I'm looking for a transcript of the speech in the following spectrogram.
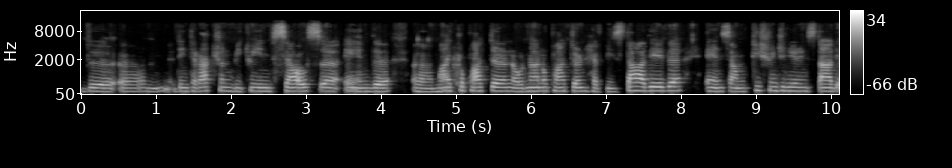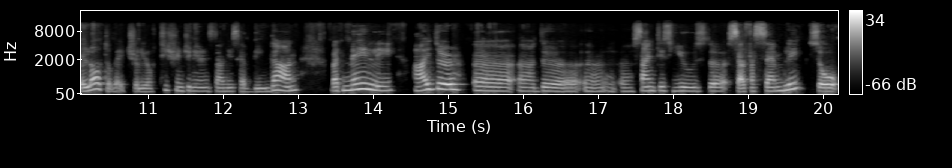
the, um, the interaction between cells uh, and uh, micropattern or nanopattern have been studied and some tissue engineering study, a lot of actually of tissue engineering studies have been done, but mainly either uh, uh, the uh, scientists used self-assembly, so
